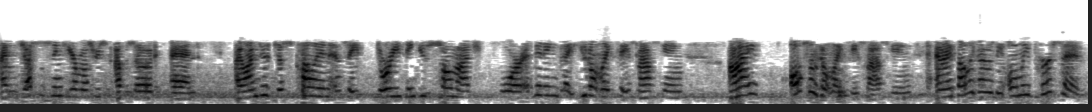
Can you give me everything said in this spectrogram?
I'm just listening to your most recent episode, and I wanted to just call in and say, Doree, thank you so much for admitting that you don't like face masking. I also don't like face masking, and I felt like I was the only person.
